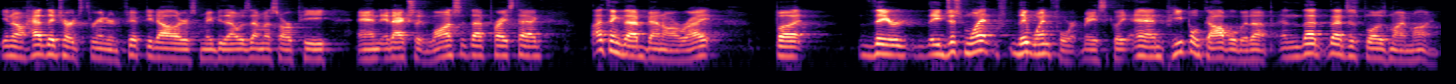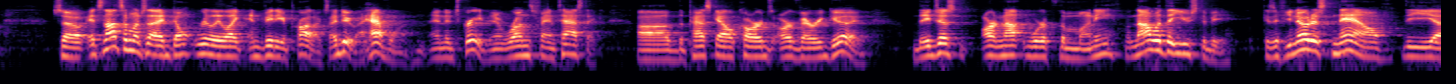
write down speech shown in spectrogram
You know, had they charged $350, maybe that was MSRP, and it actually launched at that price tag, I think that'd been all right. But they they just went they went for it basically, and people gobbled it up, and that that just blows my mind. So it's not so much that I don't really like NVIDIA products. I do. I have one, and it's great, and it runs fantastic. Uh, the Pascal cards are very good. They just are not worth the money, not what they used to be. Because if you notice now, the uh,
